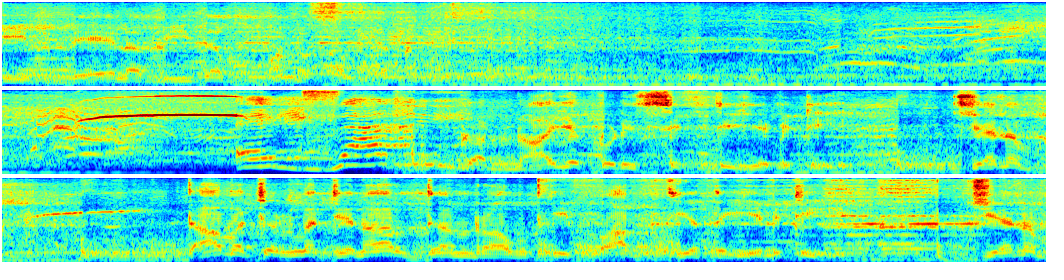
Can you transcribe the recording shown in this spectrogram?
ఈ నేల మీద మన సంతకం ఎగ్జాక్ట్లీ ఒక నాయకుడి శక్తి ఏమిటి? జనం. దామచర్ల జనార్దన్ రావుకి బాధ్యత ఏమిటి? జనం.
